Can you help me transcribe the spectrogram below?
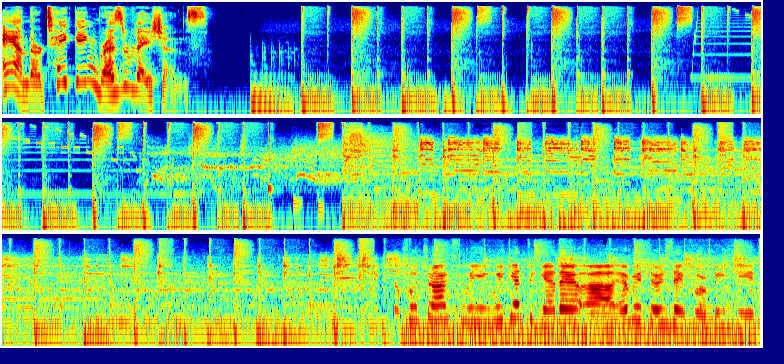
and they're taking reservations. Trucks, we, we get together uh, every Thursday for Beach Eats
